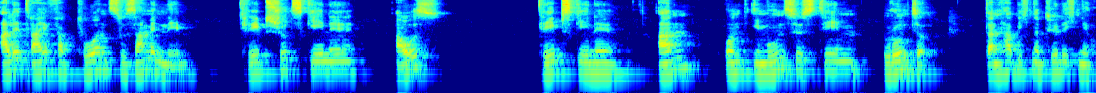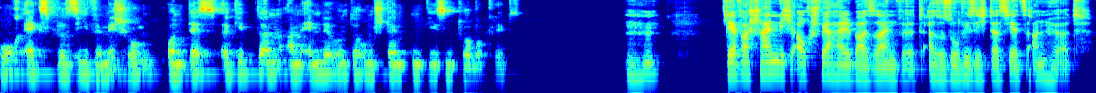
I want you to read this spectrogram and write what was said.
alle drei Faktoren zusammennehme, Krebsschutzgene aus, Krebsgene an und Immunsystem runter, dann habe ich natürlich eine hochexplosive Mischung und das ergibt dann am Ende unter Umständen diesen Turbokrebs. Mhm. Der wahrscheinlich auch schwer heilbar sein wird, also so wie sich das jetzt anhört.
